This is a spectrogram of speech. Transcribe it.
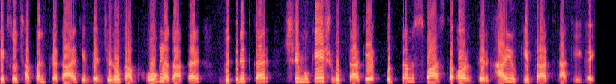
एक सौ छप्पन प्रकार के व्यंजनों का भोग लगाकर वितरित कर श्री मुकेश गुप्ता के उत्तम स्वास्थ्य और दीर्घायु की प्रार्थना की गई।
